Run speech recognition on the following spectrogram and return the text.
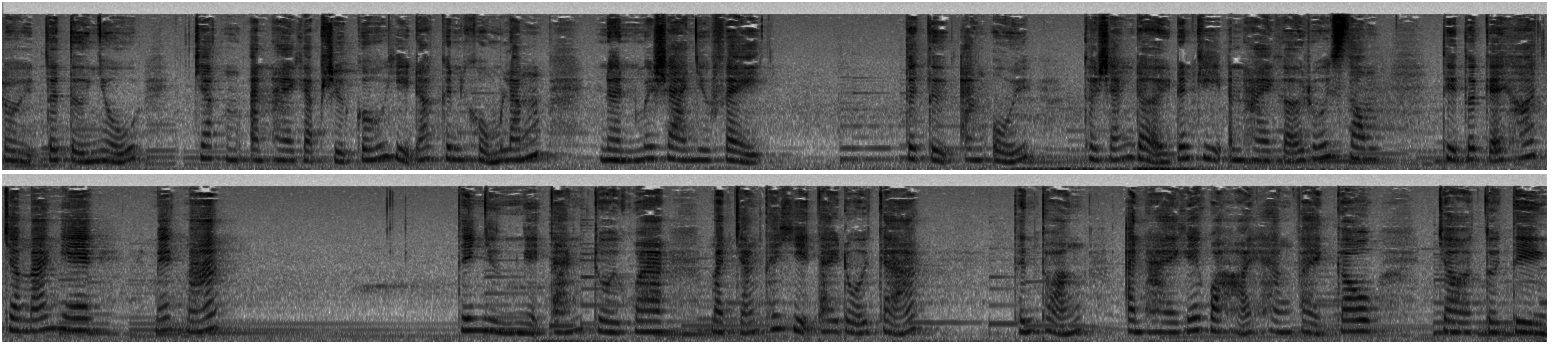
Rồi tôi tự nhủ chắc anh hai gặp sự cố gì đó kinh khủng lắm nên mới ra như vậy. Tôi tự an ủi tôi sáng đợi đến khi anh hai gỡ rối xong thì tôi kể hết cho má nghe mét má. Thế nhưng ngày tháng trôi qua mà chẳng thấy gì thay đổi cả. Thỉnh thoảng anh hai ghé qua hỏi han vài câu cho tôi tiền,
